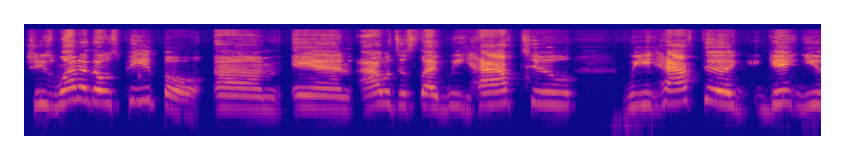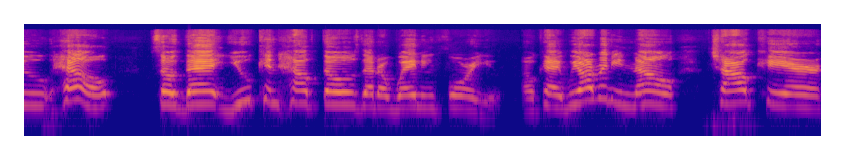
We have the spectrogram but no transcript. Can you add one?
She's one of those people. Um, and I was just like, we have to we have to get you help so that you can help those that are waiting for you. Okay. We already know childcare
